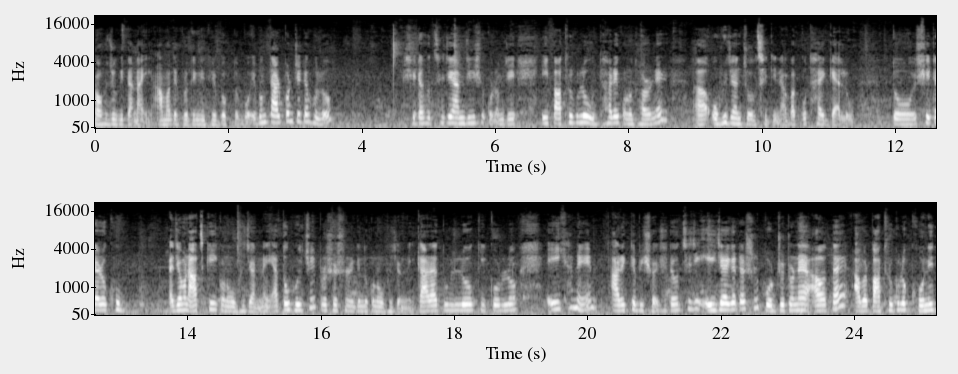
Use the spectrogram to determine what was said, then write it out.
সহযোগিতা নাই, আমাদের প্রতিনিধির বক্তব্য। এবং তারপর যেটা হলো, সেটা হচ্ছে যে আমি জিজ্ঞাসা করলাম যে এই পাথরগুলো উদ্ধারে কোনো ধরনের অভিযান চলছে কিনা বা কোথায় গেল? তো সেটারও খুব যেমন আজকেই কোনো অভিযান নেই, এত হইচই প্রশাসনের কিন্তু কোনো অভিযান নেই। কারা তুললো, কি করল? এইখানে আরেকটা বিষয়, সেটা হচ্ছে যে এই জায়গাটা আসলে পর্যটনের আওতায়, আবার পাথরগুলো খনিজ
